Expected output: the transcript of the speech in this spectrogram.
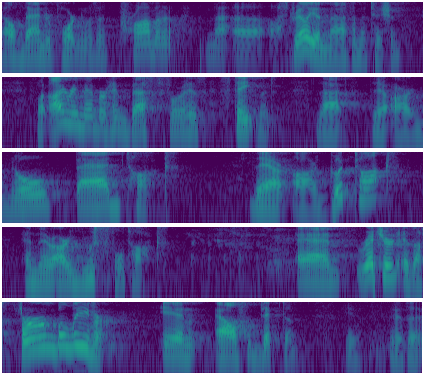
Alf van der Poorten was a prominent ma- uh, Australian mathematician, but I remember him best for his statement that there are no bad talks. There are good talks and there are useful talks. And Richard is a firm believer in Alf's dictum. It's a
